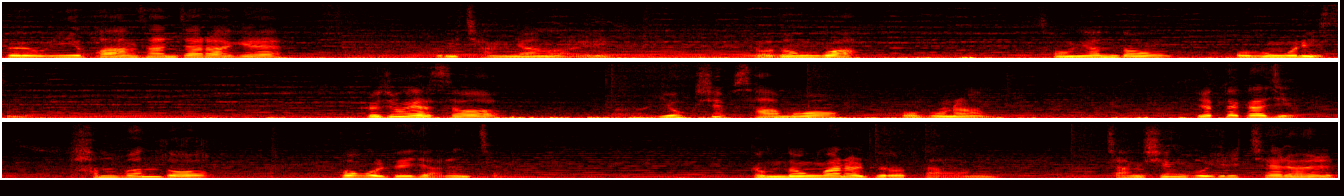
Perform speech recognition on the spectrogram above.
그리고 이 화왕산 자락에 우리 창녕의 교동과 송현동 고분군이 있습니다. 그 중에서 63호 고분은 여태까지 한 번도 복을되지 않은 채 금동관을 비롯한 장신구 일체를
